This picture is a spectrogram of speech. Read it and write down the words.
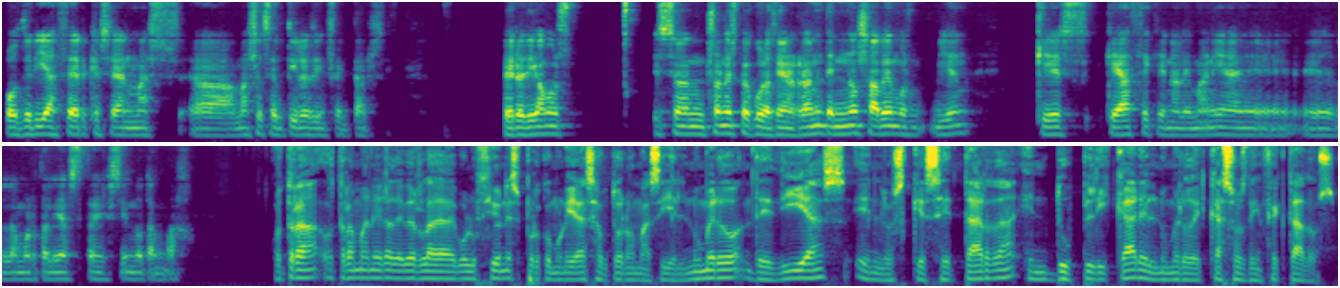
podría hacer que sean más, ah, más susceptibles de infectarse. Pero digamos, son, son especulaciones. Realmente no sabemos bien qué, es, qué hace que en Alemania eh, eh, la mortalidad esté siendo tan baja. Otra, otra manera de ver la evolución es por comunidades autónomas y el número de días en los que se tarda en duplicar el número de casos de infectados.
